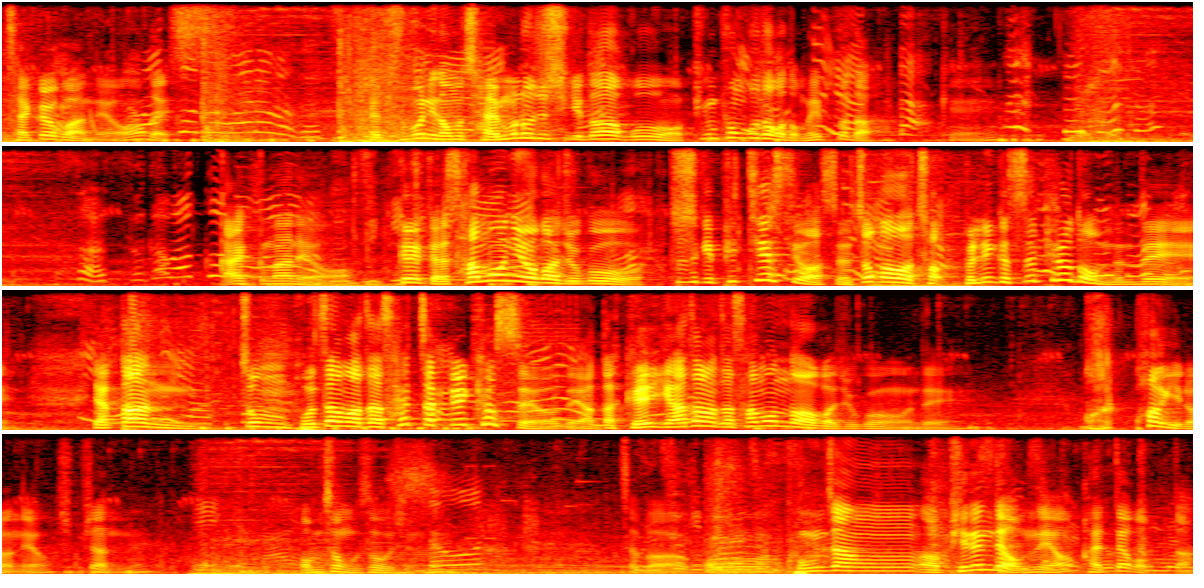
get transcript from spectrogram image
잘 끌고 왔네요. 나이스. 근데 두 분이 너무 잘 물어주시기도 하고 핑퐁 구도가 너무 이쁘다. 오케이. 깔끔하네요. 그러니까 3원이어가지고 솔직히 PTSD 왔어요. 저거 저 블링크 쓸 필요도 없는데 약간 좀 보자마자 살짝 끌켰어요. 네, 아까 그 얘기 하자마자 3원 나와가지고 네. 콱콱 이러네요. 쉽지 않네. 엄청 무서우시네 잡아 뭐, 공장 어, 비는 데 없네요. 갈 데가 없다.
